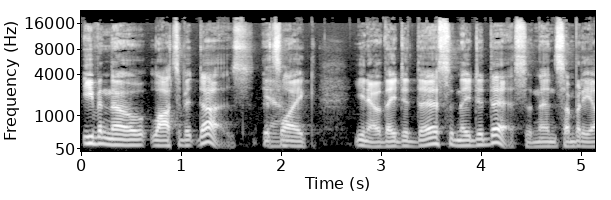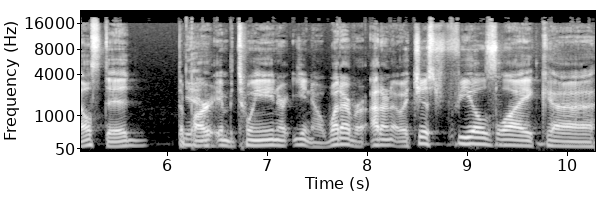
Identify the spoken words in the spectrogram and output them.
even though lots of it does. It's Yeah. like you know they did this and they did this and then somebody else did the Yeah. part in between, or you know, whatever. I don't know. It just feels like uh,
